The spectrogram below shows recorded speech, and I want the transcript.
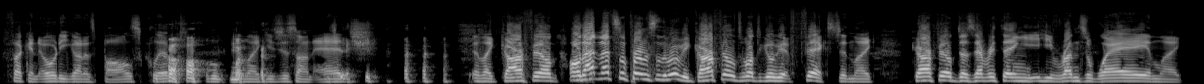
fucking Odie got his balls clipped. Oh, and like he's just on edge. and like Garfield, oh that that's the premise of the movie. Garfield's about to go get fixed, and like Garfield does everything. He, he runs away, and like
